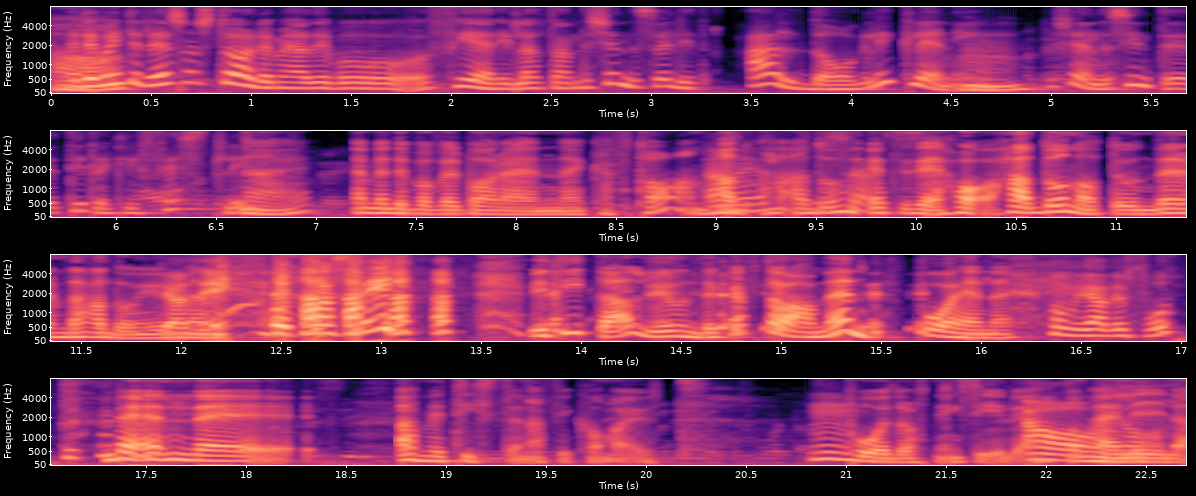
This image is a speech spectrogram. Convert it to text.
Ja. men det var inte det som störde mig att det var fjärilar utan det kändes väldigt alldaglig klänning. Mm. Det kändes inte tillräckligt festligt. Nej. nej, men det var väl bara en eh, kaftan. Ja, hade, ja, hade, hon, jag säga, ha- hade hon något under? Det hade hon ju. Ja, men det hoppas vi! vi tittade aldrig under kaftanen på henne. Om vi hade fått. Men eh, ametisterna fick komma ut. Mm. På drottning Silvia, Ja, de här ja, lila.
